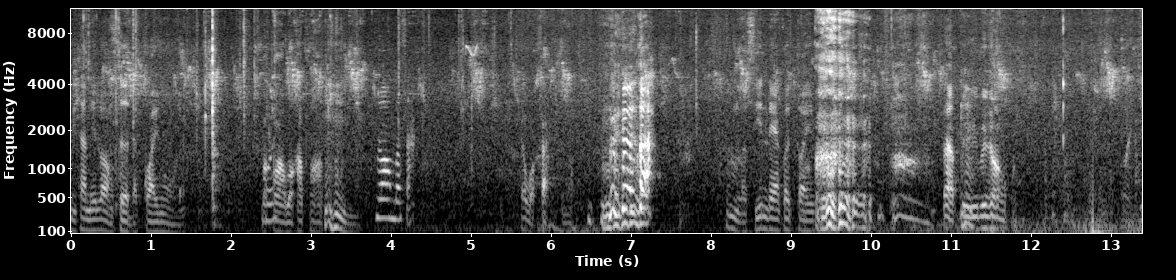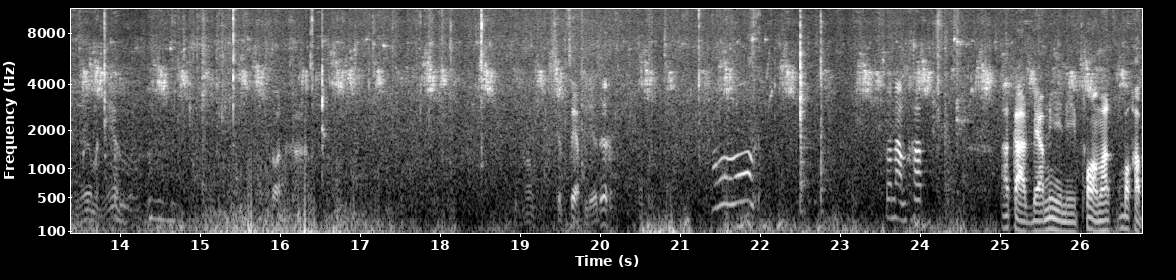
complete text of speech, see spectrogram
มีท่านได้ลองเสือตะก้อยงูนะมะกอกบ่ครับพ่อลองบ่ซะแค่ว่าขัดพี่น้องอืมละซีนแดงก้อยต่อยแบบนี้พี่น้องว่ากิน เนื้อมันแห้งตอนขาเอาแซ่บๆเหลือเด้ออ๋อสนามครับ อากาศแบบนี้นี่พ่อมักบ่ครับ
